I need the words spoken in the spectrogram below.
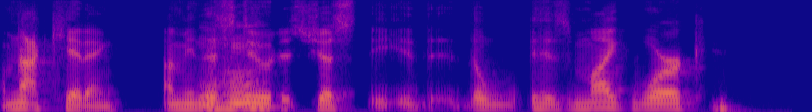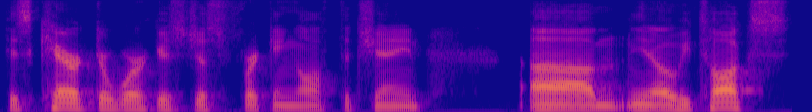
I'm not kidding. I mean, this mm-hmm. dude is just the his mic work, his character work is just freaking off the chain. Um, you know, he talks,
